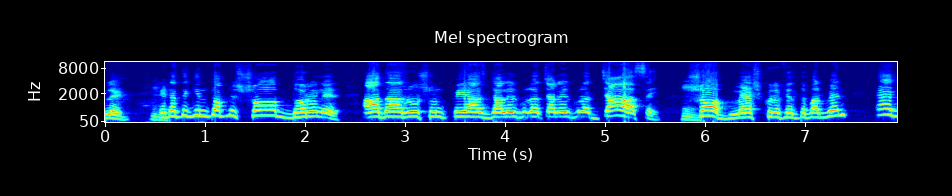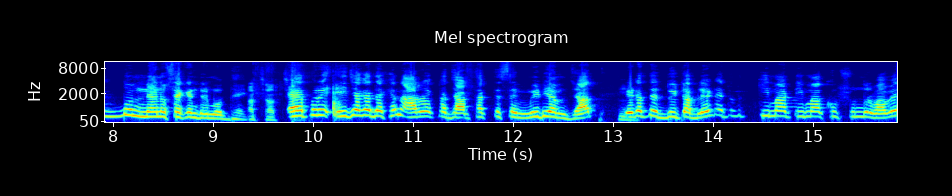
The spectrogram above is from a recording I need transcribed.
ব্লেড এটাতে কিন্তু আপনি সব ধরনের আদা রসুন পেঁয়াজ ডালের গুঁড়া চালের গুঁড়া যা আছে সব ম্যাশ করে ফেলতে পারবেন। একদম ন্যানো সেকেন্ডের মধ্যে। আচ্ছা আচ্ছা। এরপরে এই জায়গায় দেখেন আরও একটা জার থাকতেছে মিডিয়াম জার। এটাতে দুইটা ব্লেড এটাতে কিমা টিমা খুব সুন্দরভাবে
